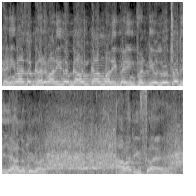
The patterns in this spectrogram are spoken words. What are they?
ઘણી વાર તો ઘરવાળીનો ગાઉન કામવાળી પહેરીને ફરતી હોય, લોચો થઈ જાય હાલો કોઈ વાર. આવા દિવસો આવ્યા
